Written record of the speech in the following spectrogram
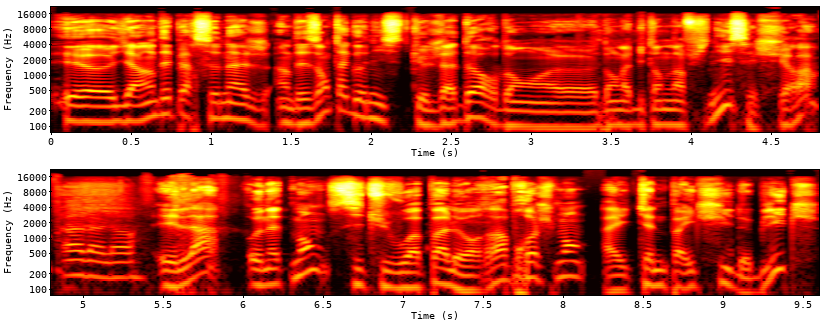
Et euh, il y a un des personnages, un des antagonistes que j'adore dans, euh, dans l'habitant de l'infini, c'est Shira. Oh là là. Et là, honnêtement, si tu vois pas le rapprochement avec Kenpaichi de Bleach,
